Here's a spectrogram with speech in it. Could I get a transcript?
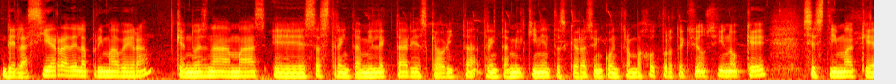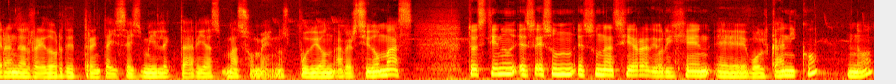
de la Sierra de la Primavera, que no es nada más eh, esas 30 mil hectáreas que ahorita, 30 mil 500 que ahora se encuentran bajo protección, sino que se estima que eran de alrededor de 36 mil hectáreas más o menos. Pudieron haber sido más. Entonces tiene, es, es un- es una sierra de origen eh, volcánico, ¿no?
